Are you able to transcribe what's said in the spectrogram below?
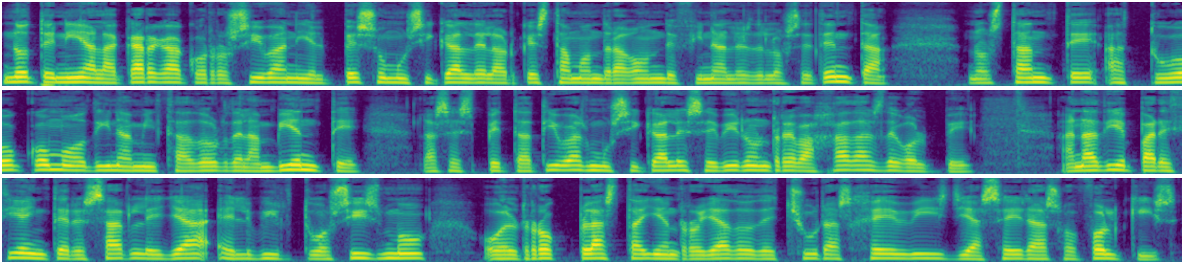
no tenía la carga corrosiva ni el peso musical de la Orquesta Mondragón de finales de los 70. No obstante, actuó como dinamizador del ambiente. Las expectativas musicales se vieron rebajadas de golpe. A nadie parecía interesarle ya el virtuosismo o el rock plasta y enrollado de churas heavies, yaseras o folkis.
